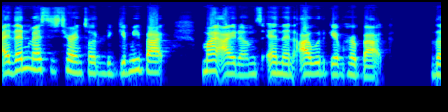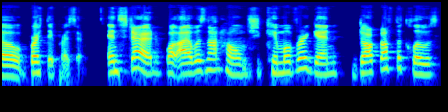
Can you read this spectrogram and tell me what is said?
I then messaged her and told her to give me back my items and then I would give her back the birthday present. Instead, while I was not home, she came over again, dropped off the clothes,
